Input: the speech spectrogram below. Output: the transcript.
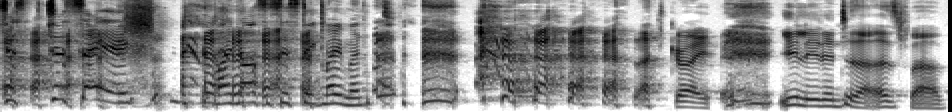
just just saying. My narcissistic moment. That's great. You lean into that. That's fab.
